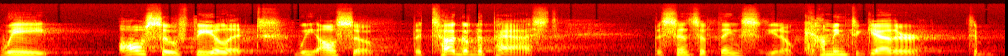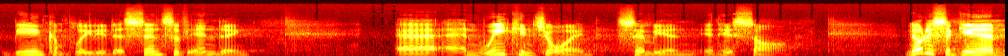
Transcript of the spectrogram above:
we also feel it. We also, the tug of the past, the sense of things, you know, coming together to being completed, a sense of ending. Uh, and we can join Simeon in his song. Notice again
